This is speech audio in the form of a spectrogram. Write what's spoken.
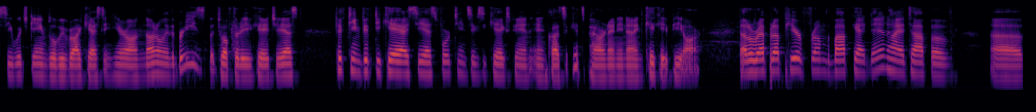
see which games we'll be broadcasting here on not only the Breeze but 1230 KHAS, 1550 KICS, 1460 KXPN, and Classic Hits Power 99 KKPR. That'll wrap it up here from the Bobcat Den, high atop of uh,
